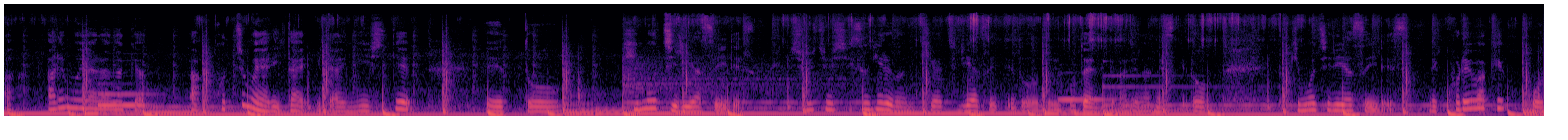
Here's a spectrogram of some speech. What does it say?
ああれもやらなきゃあこっちもやりたいみたいにしてえっ、と気も散りやすいです。集中しすぎるのに気が散りやすいってどういうことやねんって感じなんですけど気持ちりやすいです。でこれは結構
